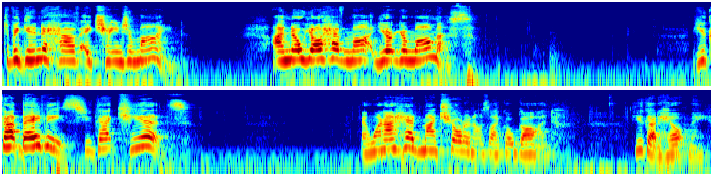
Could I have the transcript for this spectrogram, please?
to begin to have a change of mind. I know y'all have mo- your, your mamas. You got babies, you got kids. And when I had my children, I was like, oh God, you got to help me.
